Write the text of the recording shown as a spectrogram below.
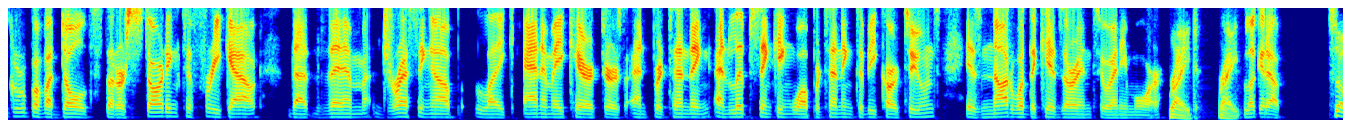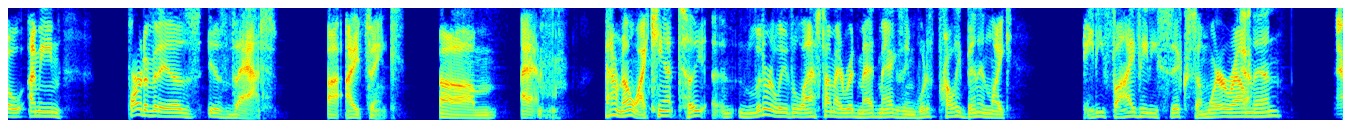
group of adults that are starting to freak out that them dressing up like anime characters and pretending and lip syncing while pretending to be cartoons is not what the kids are into anymore right, right. look it up So, I mean, part of it is is that I I think. Um, I, I don't know. I can't tell you. uh, Literally, the last time I read Mad Magazine would have probably been in like 85, 86, somewhere around Yeah. then. Yeah.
